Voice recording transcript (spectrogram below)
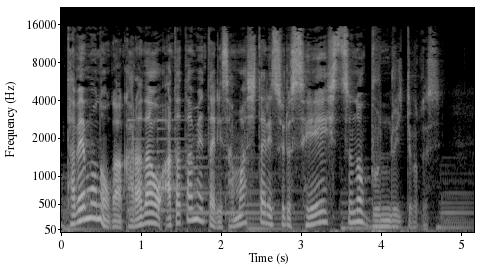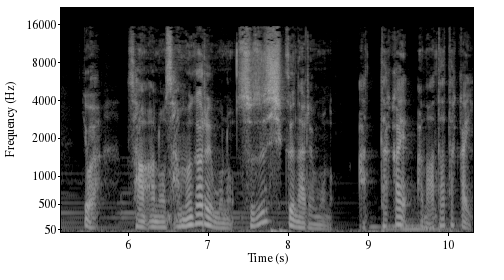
食べ物が体を温めたり冷ましたりする性質の分類ってことです要はさあの寒がるもの涼しくなるものあったかいあの暖かい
